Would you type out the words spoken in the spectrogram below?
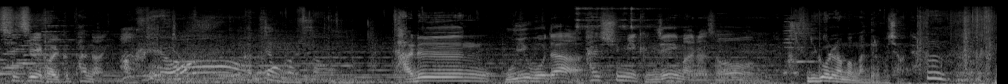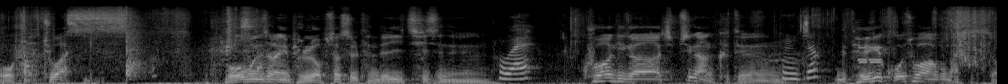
치즈의 거의 끝판왕이에요. 아, 그래요? 깜짝 놀랐어. 다른 우유보다 칼슘이 굉장히 많아서 이걸로 한번 만들어보자, 오늘. 오케이, 좋았어. 먹어본 사람이 별로 없었을 텐데, 이 치즈는. 왜? 구하기가 쉽지가 않거든. 진짜? 근데 되게 고소하고 맛있어.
